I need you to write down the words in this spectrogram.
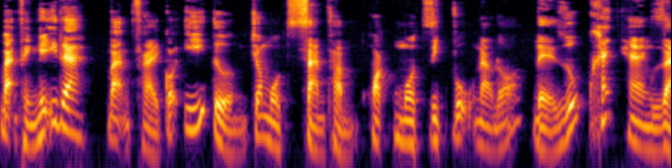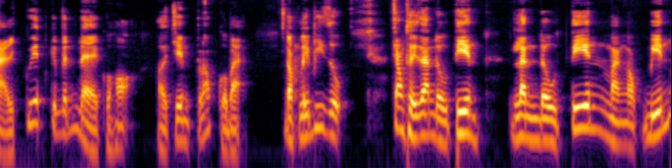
bạn phải nghĩ ra bạn phải có ý tưởng cho một sản phẩm hoặc một dịch vụ nào đó để giúp khách hàng giải quyết cái vấn đề của họ ở trên blog của bạn. Đọc lấy ví dụ, trong thời gian đầu tiên, lần đầu tiên mà Ngọc biến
